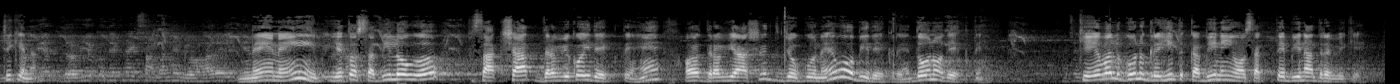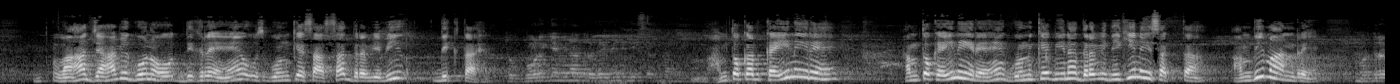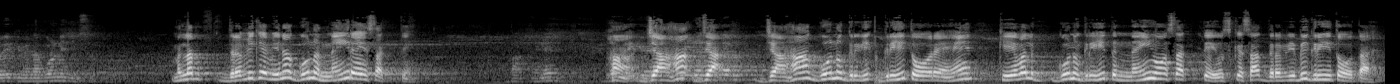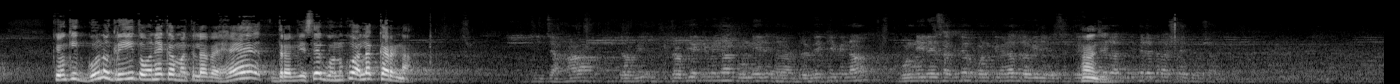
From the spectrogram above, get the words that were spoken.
ठीक है ना? द्रव्य द्रव्य को देखना एक सामान्य व्यवहार है नहीं नहीं ये तो सभी लोग साक्षात द्रव्य को ही देखते हैं और द्रव्याश्रित जो गुण है वो भी देख रहे हैं दोनों देखते हैं। केवल गुण गृहित कभी नहीं हो सकते बिना द्रव्य के। वहाँ जहाँ भी गुण हो दिख रहे हैं उस गुण के साथ साथ द्रव्य भी दिखता है। तो गुण के बिना द्रव्य भी नहीं दिख सकता? हम तो कब कही नहीं रहे हैं। हम तो कही नहीं रहे हैं गुण के बिना द्रव्य दिख ही नहीं सकता। हम भी मान रहे हैं। और द्रव्य के बिना गुण नहीं दिख सकता। मतलब द्रव्य के बिना गुण नहीं रह सकते। हाँ, हाँ जहाँ जा। जहाँ गुण गृहित हो रहे हैं केवल गुण गृहित नहीं हो सकते उसके साथ द्रव्य भी गृहित होता है। क्योंकि गुण गृहित होने का मतलब है द्रव्य से गुण को अलग करना। जहाँ द्रव्य द्रव्य के बिना गुण द्रव्य के बिना गुण नहीं रह सकते और गुण के बिना द्रव्य नहीं रह सकते। हाँ जी। इतने इतने तरह दोष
